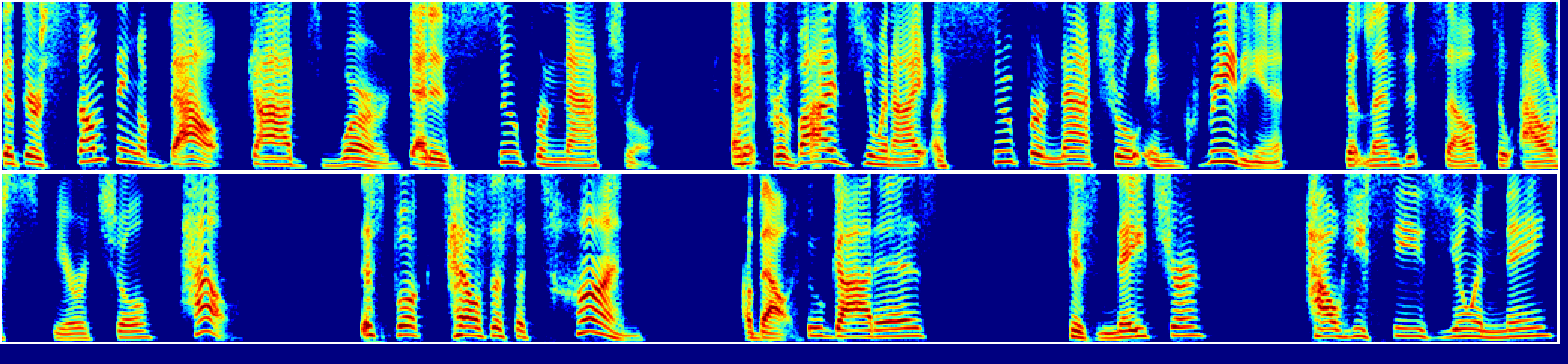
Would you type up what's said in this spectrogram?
That there's something about God's word that is supernatural. And it provides you and I a supernatural ingredient that lends itself to our spiritual health. This book tells us a ton about who God is, his nature, how he sees you and me,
